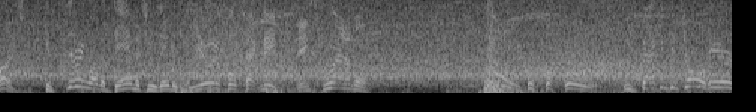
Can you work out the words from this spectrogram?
punch, considering all the damage he was able to... Beautiful technique. Incredible. He's back in control here.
